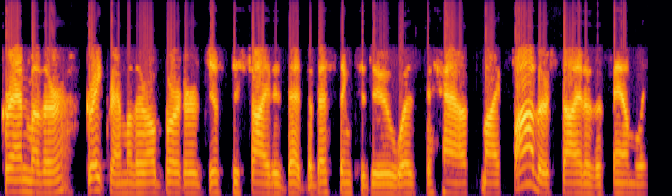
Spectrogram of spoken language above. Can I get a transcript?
grandmother, great grandmother Alberta, just decided that the best thing to do was to have my father's side of the family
